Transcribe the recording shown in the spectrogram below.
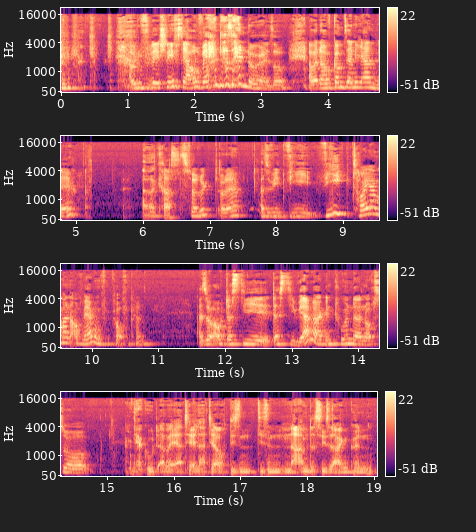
Aber du schläfst ja auch während der Sendung, also. Aber darauf kommt es ja nicht an, ne? Aber krass. Das ist verrückt, oder? Also wie, wie, wie teuer man auch Werbung verkaufen kann. Also auch, dass die, dass die Werbeagenturen da noch so Ja gut, aber RTL hat ja auch diesen, diesen Namen, dass sie sagen können,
